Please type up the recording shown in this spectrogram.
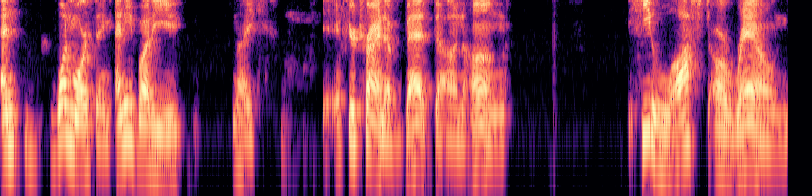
And one more thing, anybody like, if you're trying to bet the unhung, he lost a round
